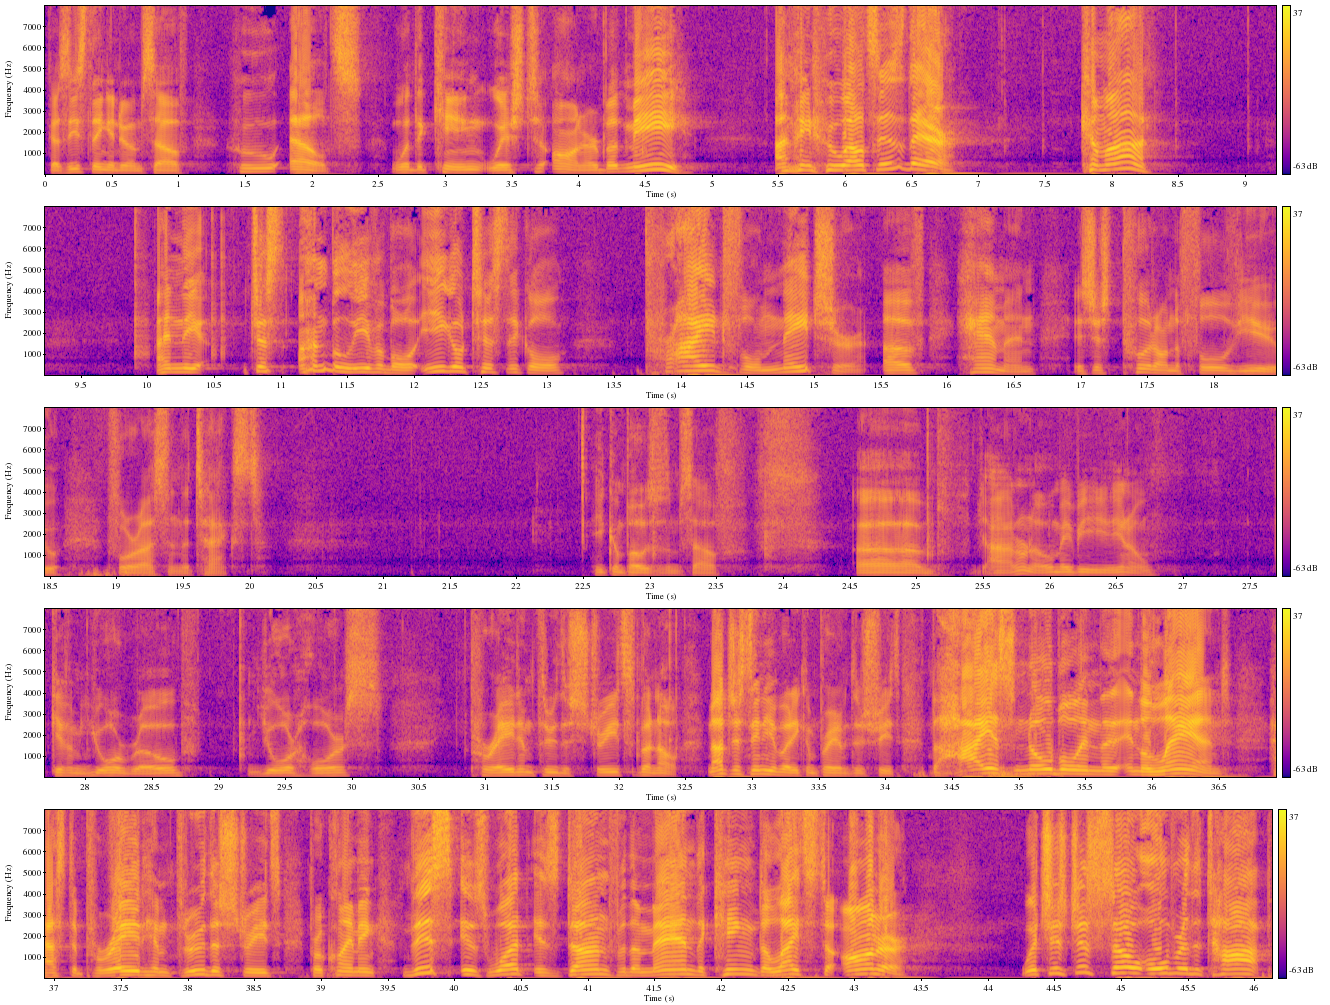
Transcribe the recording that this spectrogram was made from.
Because he's thinking to himself, who else would the king wish to honor but me? I mean, who else is there? Come on. And the just unbelievable, egotistical, prideful nature of Haman is just put on the full view for us in the text. He composes himself. Uh, I don't know, maybe, you know, give him your robe, your horse, parade him through the streets. But no, not just anybody can parade him through the streets. The highest noble in the, in the land has to parade him through the streets, proclaiming, This is what is done for the man the king delights to honor, which is just so over the top.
